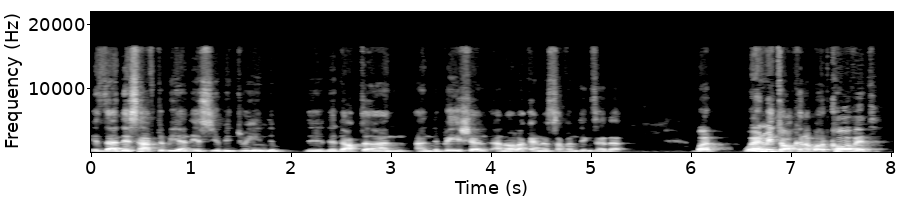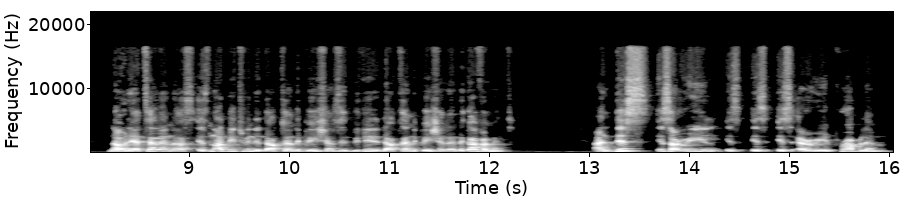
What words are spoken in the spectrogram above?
is that this have to be an issue between the, the, the doctor and, and the patient and all that kind of stuff and things like that. But when we're talking about COVID, now they're telling us it's not between the doctor and the patient, it's between the doctor and the patient and the government. And this is a real is is, is a real problem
